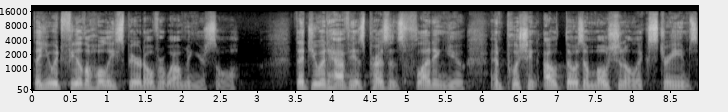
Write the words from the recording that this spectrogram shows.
That you would feel the Holy Spirit overwhelming your soul that you would have His presence flooding you and pushing out those emotional extremes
